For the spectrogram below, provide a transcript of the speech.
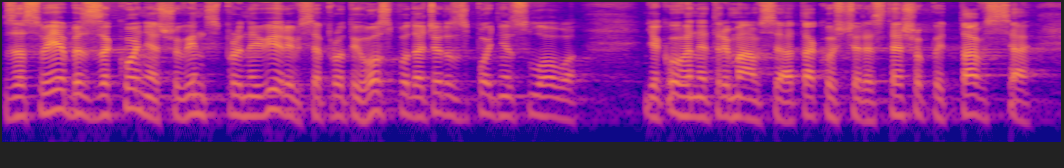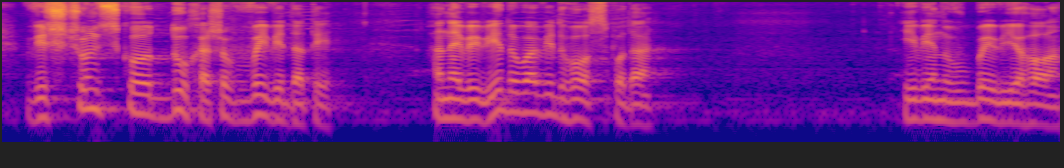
за своє беззаконня, що він спроневірився проти Господа через Господнє Слово, якого не тримався, а також через те, що питався віщунського духа, щоб вивідати, а не вивідував від Господа. І він вбив його.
